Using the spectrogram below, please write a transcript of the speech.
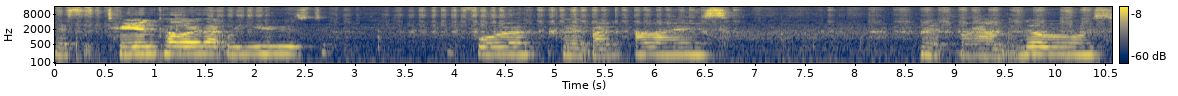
this tan color that we used for Put it by the eyes, put it around the nose.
